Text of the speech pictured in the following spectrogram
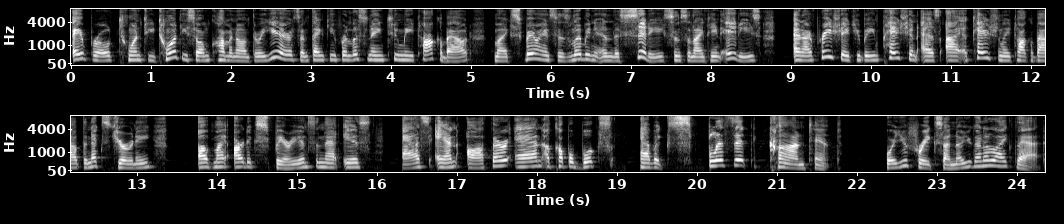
April 2020, so I'm coming on three years. And thank you for listening to me talk about my experiences living in the city since the 1980s. And I appreciate you being patient as I occasionally talk about the next journey of my art experience, and that is as an author, and a couple books have explicit content for you freaks. I know you're going to like that.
